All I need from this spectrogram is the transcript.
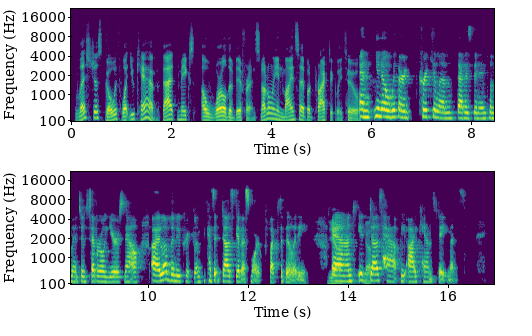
let's just go with what you can. That makes a world of difference, not only in mindset, but practically too. And, you know, with our curriculum that has been implemented several years now, I love the new curriculum because it does give us more flexibility. Yeah. And it yeah. does have the I can statements.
